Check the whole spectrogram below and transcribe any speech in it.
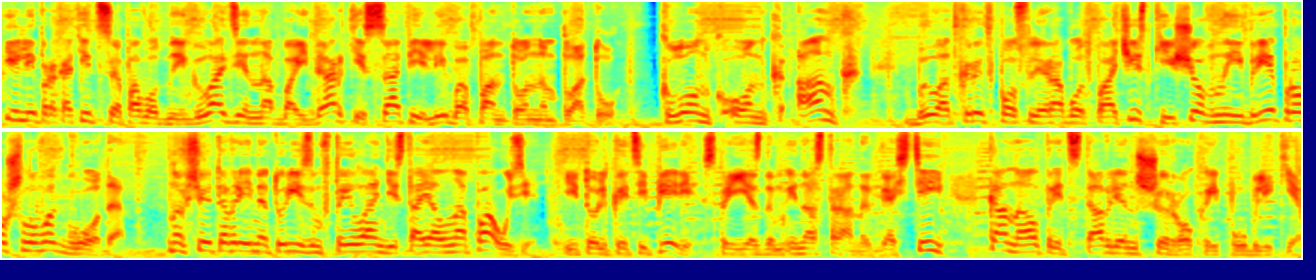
или прокатиться по водной глади на байдарке, сапе либо понтонном плоту. Клонг-Онг-Анг был открыт после работ по очистке еще в ноябре прошлого года. Но все это время туризм в Таиланде стоял на паузе, и только теперь, с приездом иностранных гостей, канал представлен широкой публике.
